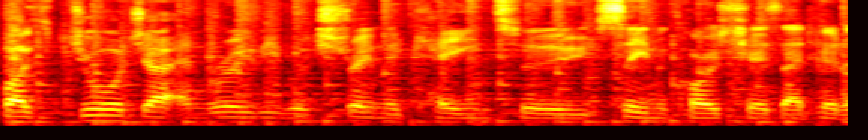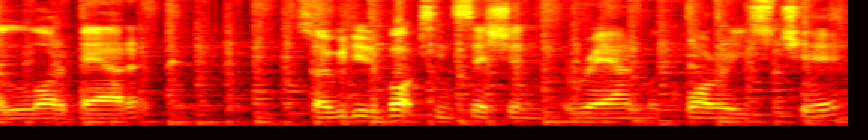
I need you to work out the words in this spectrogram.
Both Georgia and Ruby were extremely keen to see Macquarie's chairs. They'd heard a lot about it. So we did a boxing session around Macquarie's chair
